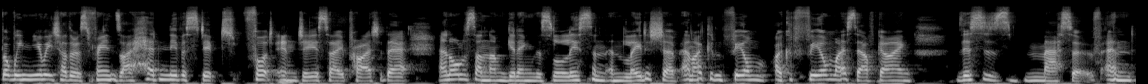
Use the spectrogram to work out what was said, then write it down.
but we knew each other as friends. I had never stepped foot in GSA prior to that, and all of a sudden I'm getting this lesson in leadership, and I can feel, I could feel myself going, "This is massive," and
